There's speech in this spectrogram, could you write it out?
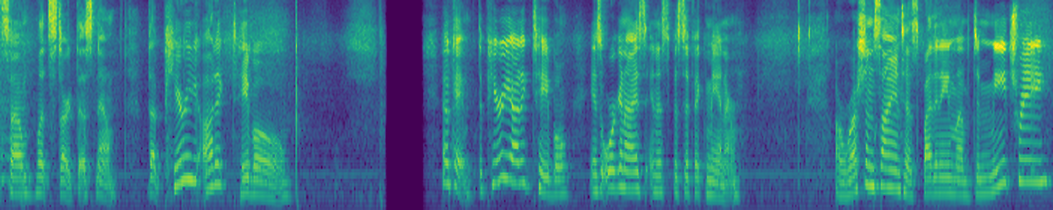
so let's start this now. The periodic table. Okay, the periodic table is organized in a specific manner. A Russian scientist by the name of Dmitry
